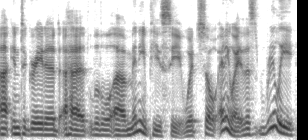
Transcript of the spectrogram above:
uh, integrated uh, little uh, mini PC. Which so anyway, this really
